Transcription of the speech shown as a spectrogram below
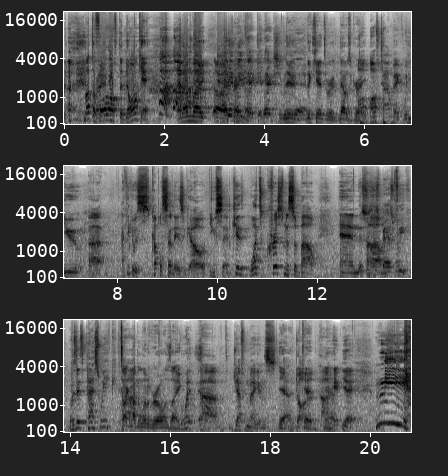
I'm about to fall off the donkey, and I'm like, oh, I didn't cracking make up. that connection. But Dude, yeah. the kids were that was great. O- off topic. When you, uh, I think it was a couple Sundays ago, you said, "Kids, what's Christmas about?" And this was um, this past week. Was this past week? Talking about the little girl was like, what um, Jeff and Megan's Yeah, daughter. kid, Uh, yeah. yeah. Me.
